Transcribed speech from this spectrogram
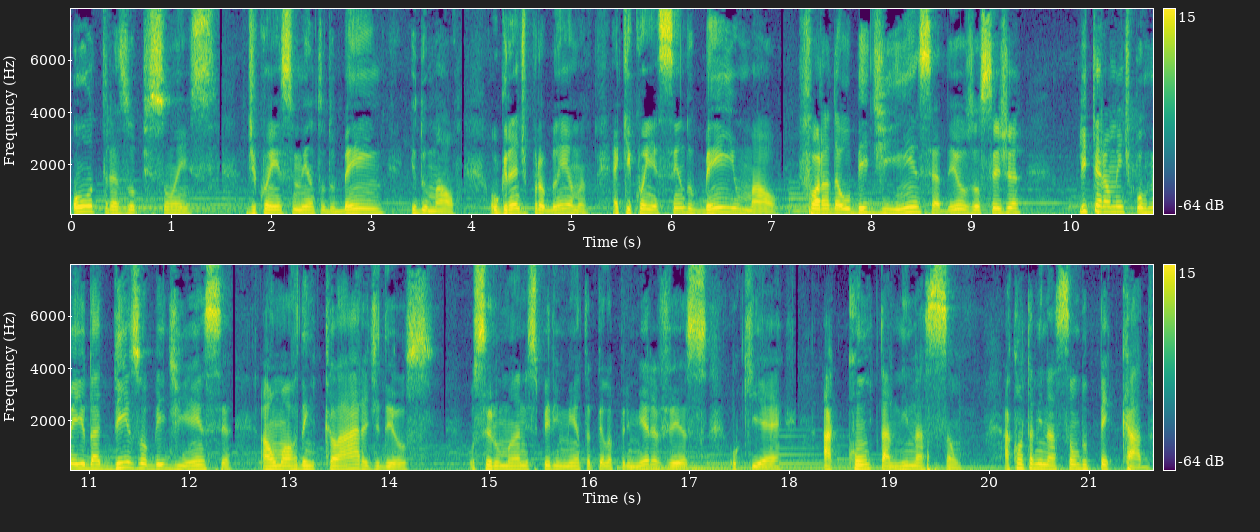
outras opções de conhecimento do bem e do mal. O grande problema é que conhecendo o bem e o mal, fora da obediência a Deus, ou seja, literalmente por meio da desobediência a uma ordem clara de Deus, o ser humano experimenta pela primeira vez o que é a contaminação, a contaminação do pecado,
